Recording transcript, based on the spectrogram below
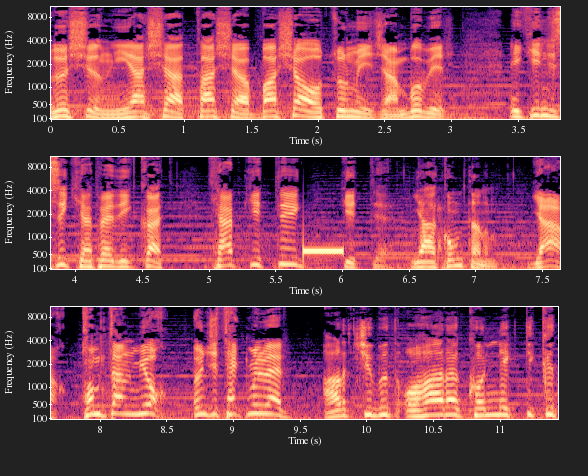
Kışın yaşa taşa başa oturmayacağım bu bir. İkincisi kepe dikkat. Kep gitti gitti. Ya komutanım. Ya komutanım yok. Önce tekmil ver. Archibald O'Hara Connecticut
